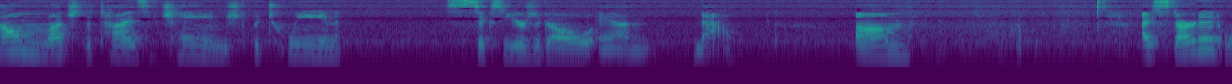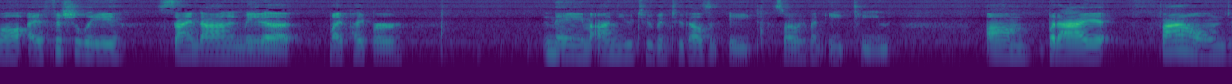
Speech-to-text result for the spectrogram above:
how much the tides have changed between six years ago and now. Um, I started, well, I officially signed on and made a my Pyperh name on YouTube in 2008, so I would have been 18. Um, but I found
